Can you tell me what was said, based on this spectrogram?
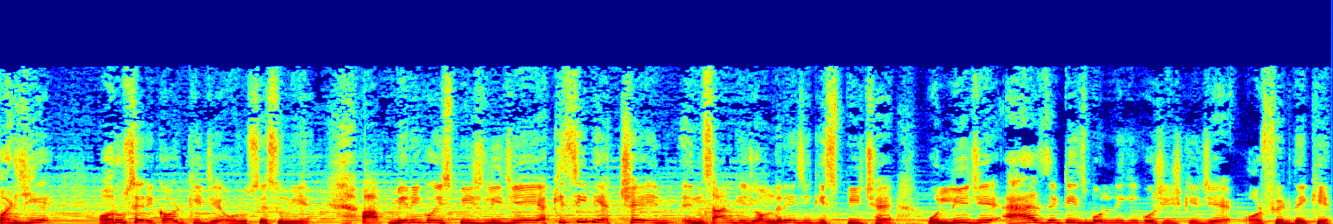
पढ़िए और उसे रिकॉर्ड कीजिए और उसे सुनिए। आप मेरी कोई स्पीच लीजिए या किसी भी अच्छे इंसान की जो अंग्रेज़ी की स्पीच है, वो लीजिए एज इट इज़ बोलने की कोशिश कीजिए और फिर देखिए।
